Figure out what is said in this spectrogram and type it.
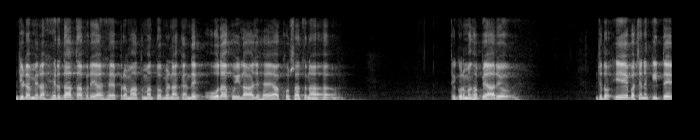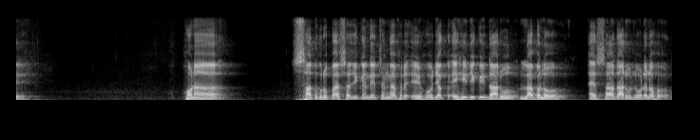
ਜਿਹੜਾ ਮੇਰਾ ਹਿਰਦਾ ਤਪ ਰਿਹਾ ਹੈ, ਪ੍ਰਮਾਤਮਾ ਤੋਂ ਬਿਨਾ ਕਹਿੰਦੇ, ਉਹਦਾ ਕੋਈ ਇਲਾਜ ਹੈ, ਆਖੋ ਸਤਨਾਮ। ਤੇ ਗੁਰਮੁਖ ਪਿਆਰਿਓ, ਜਦੋਂ ਇਹ ਬਚਨ ਕੀਤੇ, ਹੁਣ ਸਤਿਗੁਰੂ ਪਾਤਸ਼ਾਹ ਜੀ ਕਹਿੰਦੇ ਚੰਗਾ ਫਿਰ ਇਹੋ ਜਿਹਾ ਇਹੀ ਜੀ ਕੋਈ दारू ਲੱਭ ਲੋ ਐਸਾ दारू ਲੋੜ ਲਓ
